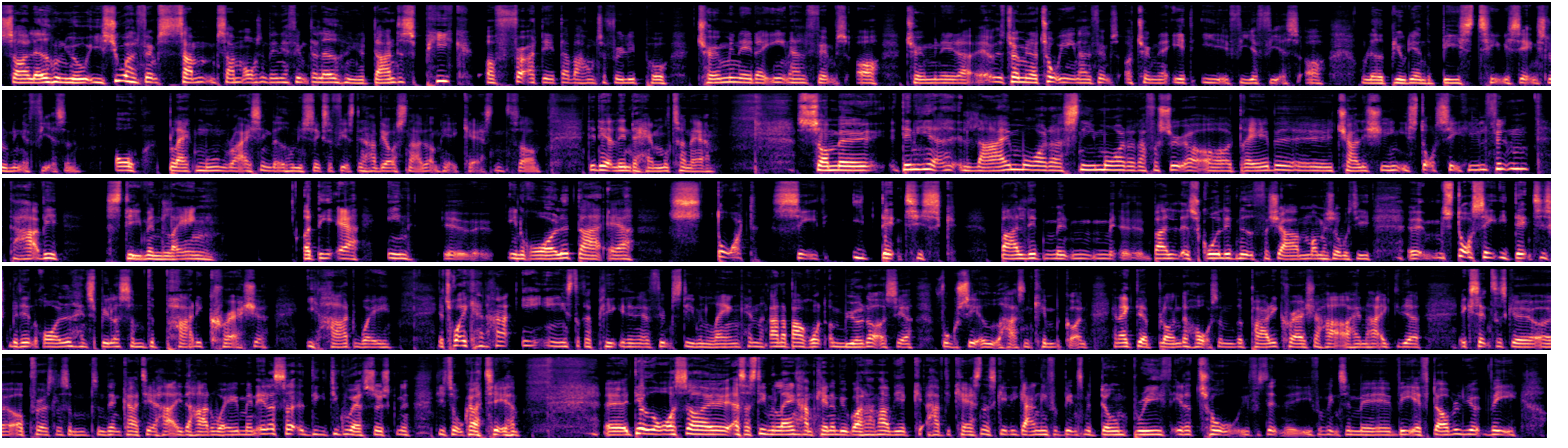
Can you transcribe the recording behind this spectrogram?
så lavede hun jo i 97, samme, samme år som den her film, der lavede hun jo Dante's Peak, og før det, der var hun selvfølgelig på Terminator 91, og Terminator, uh, Terminator 2 i 91, og Terminator 1 i 84, og hun lavede Beauty and the Beast tv-serien i slutningen af 80'erne og Black Moon Rising lavede hun i 86. Den har vi også snakket om her i kassen. Så det er der Linda Hamilton er. Som øh, den her legemorder, snigmorder, der forsøger at dræbe øh, Charlie Sheen i stort set hele filmen, der har vi Stephen Lang. Og det er en, øh, en rolle, der er stort set identisk bare lidt med, med, øh, bare skruet lidt ned for charmen, om jeg så må sige. Øh, stort set identisk med den rolle, han spiller som The Party Crasher i Hard Way. Jeg tror ikke, han har en eneste replik i den her film, Stephen Lang. Han render bare rundt og myrder og ser fokuseret ud og har sådan en kæmpe gun. Han har ikke det der blonde hår, som The Party Crasher har, og han har ikke de der ekscentriske øh, opførsler, som, som den karakter har i The Hard Way. Men ellers så, de, de kunne være søskende, de to karakterer. Øh, derudover så, øh, altså Stephen Lang, ham kender vi jo godt, ham har vi haft i kassen i gange i forbindelse med Don't Breathe 1 og 2, i, i forbindelse med VFW,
